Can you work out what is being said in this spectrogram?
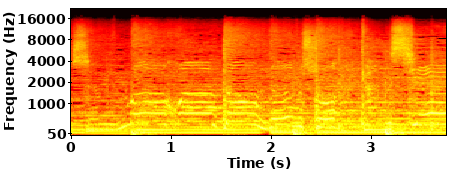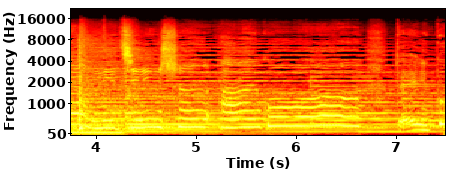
什么话都能说。感谢你今生爱过我，对不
